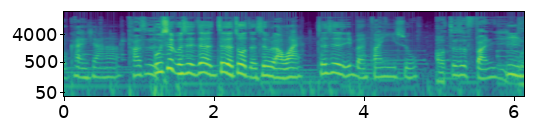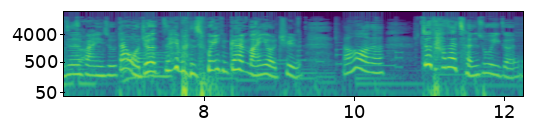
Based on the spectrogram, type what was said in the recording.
我看一下哈，他是不是不是这这个作者是老外，这是一本翻译书。哦，这是翻译，嗯，这是翻译书，但我觉得这本书应该蛮有趣的。哦、然后呢，就他在陈述一个。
